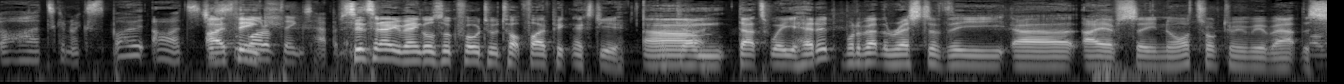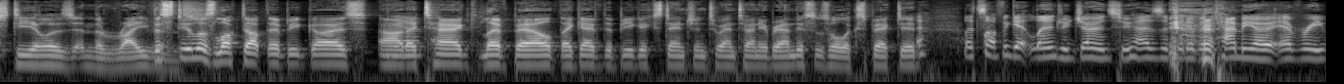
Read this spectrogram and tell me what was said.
oh, it's going to explode. Oh, it's just I a think a lot of things happening. Cincinnati Bengals look forward to a top five pick next year. Um, Okay. That's where you're headed. What about the rest of the uh, AFC North? Talk to me about the Steelers and the Ravens. The Steelers locked up their big guys. Uh, Yeah. They tagged Lev Bell. They gave the big extension to Antonio Brown. This was all expected. Let's not forget Landry Jones, who has a bit of a cameo every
